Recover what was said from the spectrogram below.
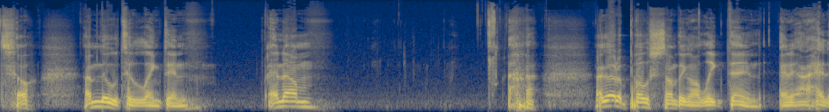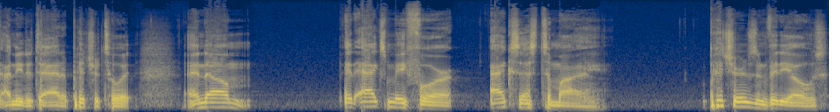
so I'm new to LinkedIn, and um, I go to post something on LinkedIn, and I had I needed to add a picture to it, and um, it asked me for access to my pictures and videos,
